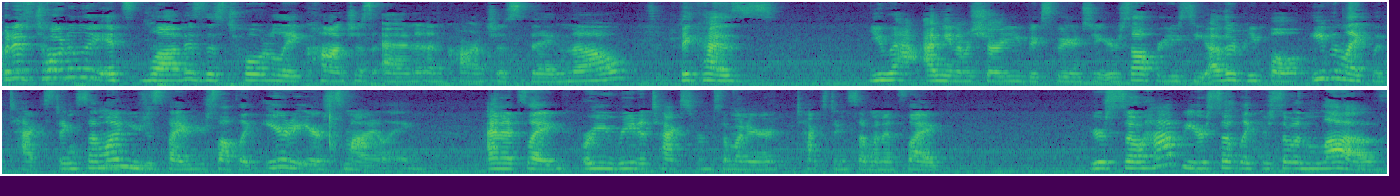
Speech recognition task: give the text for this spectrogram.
But it's totally it's love is this totally conscious and unconscious thing though because you ha- I mean I'm sure you've experienced it yourself or you see other people even like with texting someone you mm-hmm. just find yourself like ear to ear smiling and it's like or you read a text from someone or you're texting someone it's like you're so happy you're so like you're so in love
